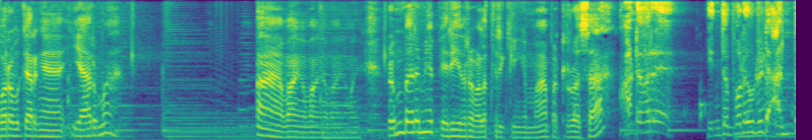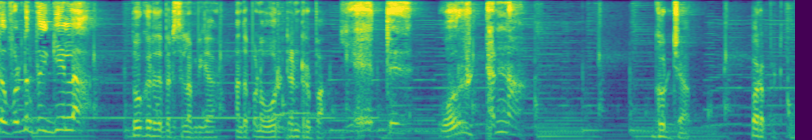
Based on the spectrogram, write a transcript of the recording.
உறவுக்காரங்க யாருமா? ஆ வாங்க வாங்க வாங்க வாங்க. ரொம்ப அருமையா பெரியவரை வளர்த்துருக்கீங்கம்மா பட்ரோசா ஆண்டவரே இந்த பொண்ணை விட்டுட்டு அந்த பொண்ணு தூக்கிடலாம் தூக்குறது பெருசு அம்பிகா. அந்த பொண்ணு ஒரு டன் இருப்பா. ஏத்து ஒரு டன்னா? குட் ஜாப் புறப்பட்டு.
